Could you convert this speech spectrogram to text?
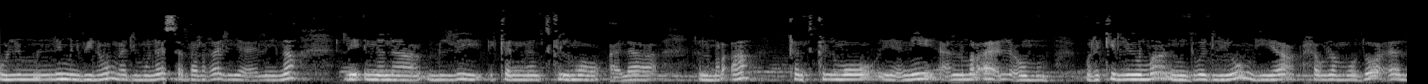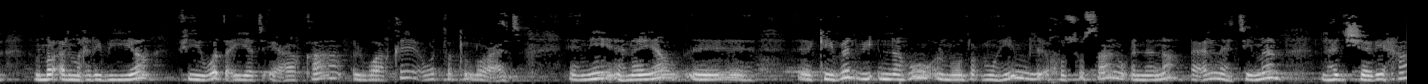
واللي من بينهم هذه المناسبة الغالية علينا لأننا ملي كنتكلموا على المرأة كنتكلموا يعني على المرأة على العموم ولكن اليوم ندوة اليوم هي حول موضوع المرأة المغربية في وضعية إعاقة الواقع والتطلعات. يعني هنايا كيبان بأنه الموضوع مهم خصوصا وأننا أعلنا اهتمام لهذه الشريحة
